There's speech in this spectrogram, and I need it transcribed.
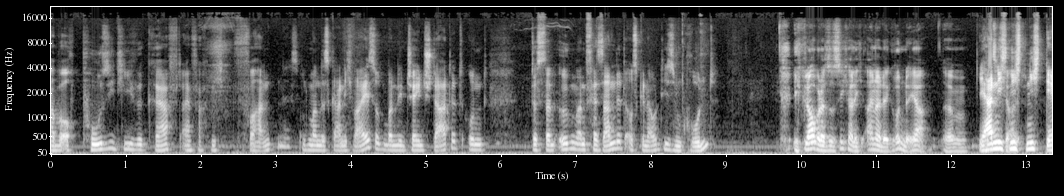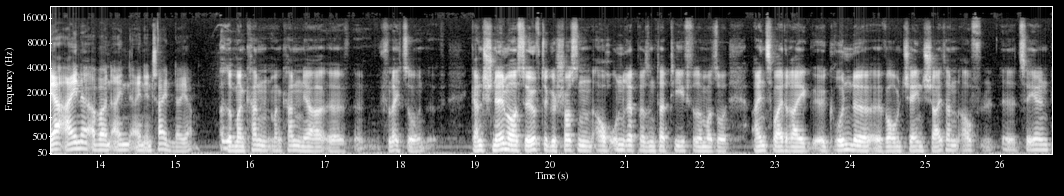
aber auch positive Kraft einfach nicht vorhanden ist und man das gar nicht weiß und man den Change startet und das dann irgendwann versandet aus genau diesem Grund? Ich glaube, das ist sicherlich einer der Gründe, ja. Ähm, Ja, nicht, Sicherheit. nicht, nicht der eine, aber ein, ein entscheidender, ja. Also man kann, man kann ja äh, vielleicht so ganz schnell mal aus der Hüfte geschossen, auch unrepräsentativ, sagen wir mal so ein, zwei, drei äh, Gründe, äh, warum Change scheitern, aufzählen.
